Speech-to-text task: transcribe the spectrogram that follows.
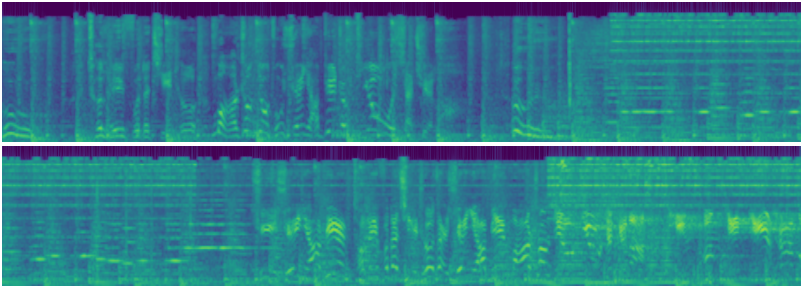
哦，特雷弗的汽车马上要从悬崖边上掉下去了。哎呀！悬崖边，特雷弗的汽车在悬崖边马上就要掉下去了，情况紧急，山姆。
